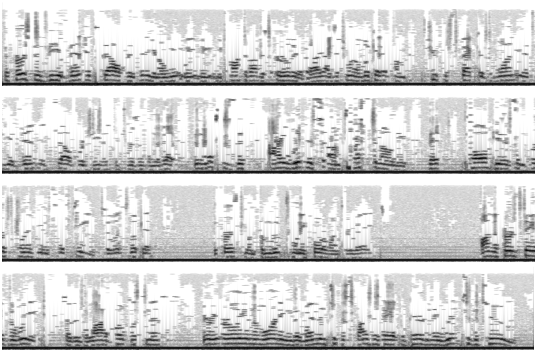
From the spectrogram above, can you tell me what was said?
The first is the event itself. You know, we, we, we talked about this earlier, but I, I just want to look at it from two perspectives. One is the event itself where Jesus was risen from the dead. The next is this eyewitness um, testimony that Paul gives in 1 Corinthians 15. So let's look at the first one from Luke 24, 1 through 8. On the first day of the week, so there's a lot of hopelessness. Very early in the morning, the women took the spices they had prepared and they went to the tomb.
